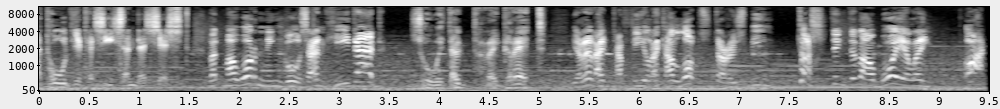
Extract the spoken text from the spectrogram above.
I told you to cease and desist, but my warning goes unheeded. So without regret, you're about to feel like a lobster who's been tossed into the boiling pot.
